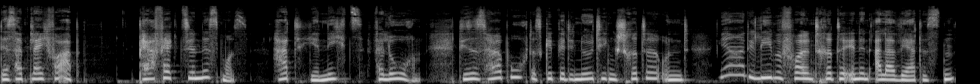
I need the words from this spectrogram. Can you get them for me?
Deshalb gleich vorab. Perfektionismus hat hier nichts verloren. Dieses Hörbuch, das gibt dir die nötigen Schritte und ja, die liebevollen Tritte in den Allerwertesten,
